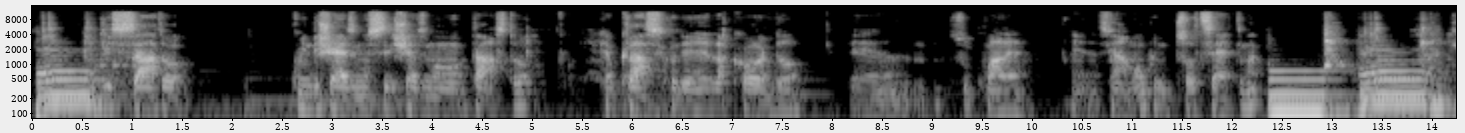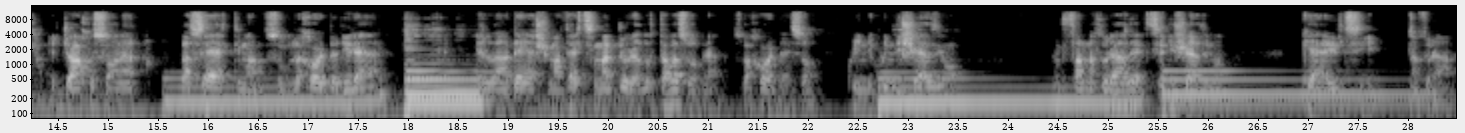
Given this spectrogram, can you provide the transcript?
glissato quindicesimo sedicesimo tasto che è un classico dell'accordo eh, sul quale eh, siamo, quindi sol settima. E Giacomo suona la settima sulla corda di Re e la decima, terza maggiore all'ottava sopra sulla corda di Sol. Quindi quindicesimo Fa naturale, sedicesimo che è il Si naturale.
